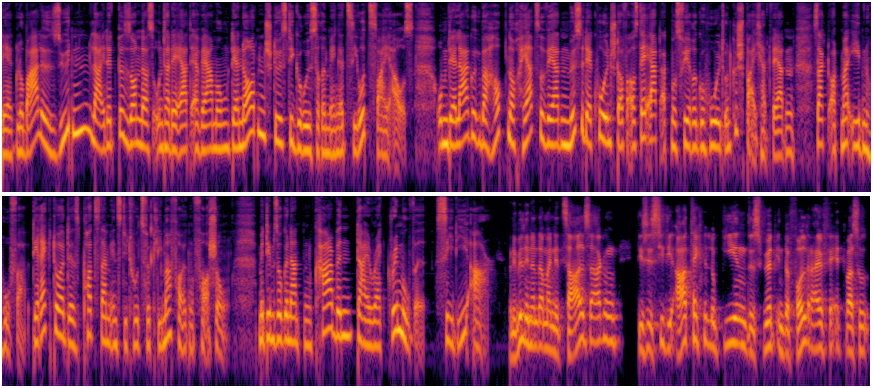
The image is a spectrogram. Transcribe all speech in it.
Der globale Süden leidet besonders unter der Erderwärmung, der Norden stößt die größere Menge CO2 aus. Um der Lage überhaupt noch Herr zu werden, müsse der Kohlenstoff aus der Erdatmosphäre geholt und gespeichert werden, sagt Ottmar Edenhofer, Direktor des Potsdam Instituts für Klimafolgenforschung. Mit dem sogenannten Carbon Direct Removal, CDR. Und ich will Ihnen da mal eine Zahl sagen diese CDA-Technologien, das wird in der Vollreife etwa so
